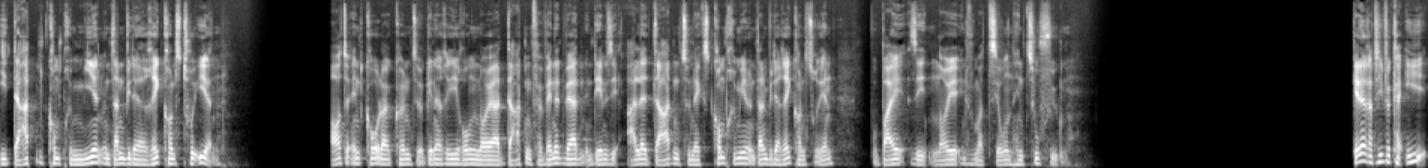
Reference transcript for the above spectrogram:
die Daten komprimieren und dann wieder rekonstruieren. Autoencoder können zur Generierung neuer Daten verwendet werden, indem sie alle Daten zunächst komprimieren und dann wieder rekonstruieren, wobei sie neue Informationen hinzufügen. Generative KI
